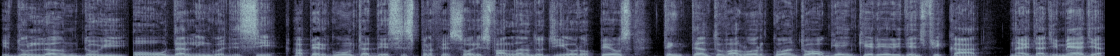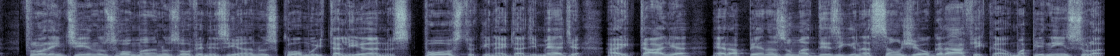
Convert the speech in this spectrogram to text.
e do Landuí, ou da língua de si. A pergunta desses professores falando de europeus tem tanto valor quanto alguém querer identificar na Idade Média, florentinos, romanos ou venezianos como italianos, posto que na Idade Média a Itália era apenas uma designação geográfica, uma península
